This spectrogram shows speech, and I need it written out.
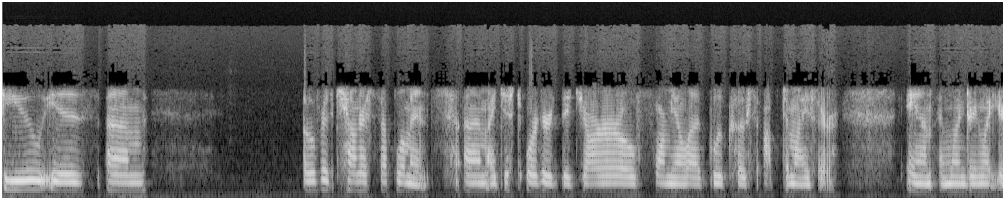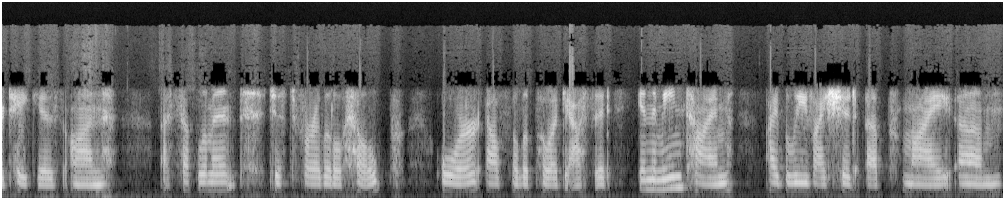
to you is um, over the counter supplements. Um, I just ordered the Jarrow Formula Glucose Optimizer, and I'm wondering what your take is on a supplement just for a little help or alpha lipoic acid. In the meantime, I believe I should up my um,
